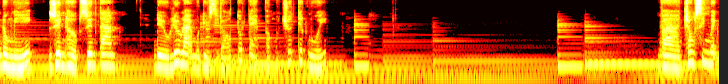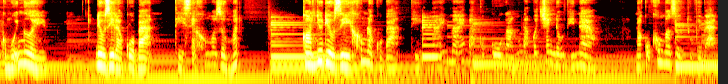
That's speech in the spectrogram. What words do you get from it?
Đồng ý, duyên hợp, duyên tan, đều lưu lại một điều gì đó tốt đẹp và một chút tiếc nuối. Và trong sinh mệnh của mỗi người điều gì là của bạn thì sẽ không bao giờ mất. Còn như điều gì không là của bạn thì mãi mãi bạn có cố gắng, bạn có tranh đấu thế nào, nó cũng không bao giờ thuộc về bạn.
